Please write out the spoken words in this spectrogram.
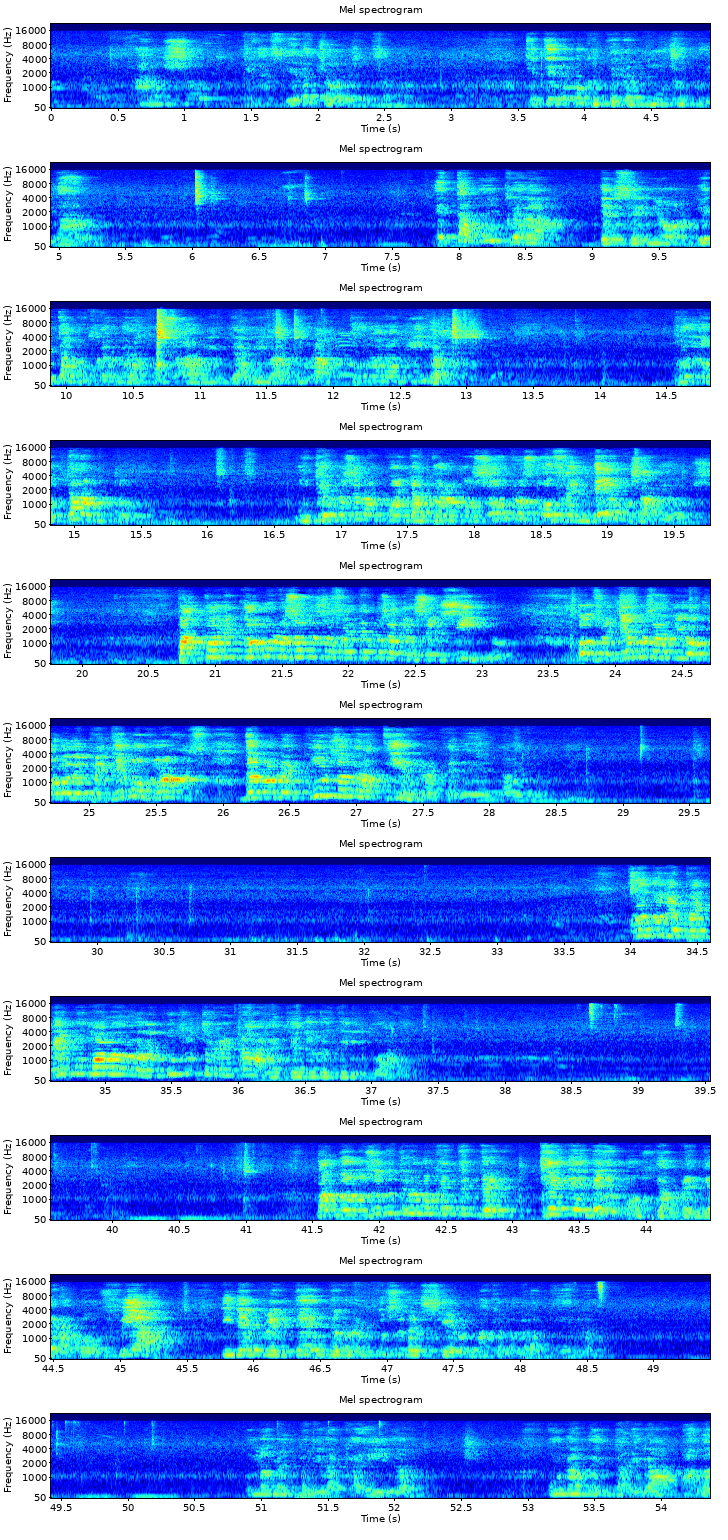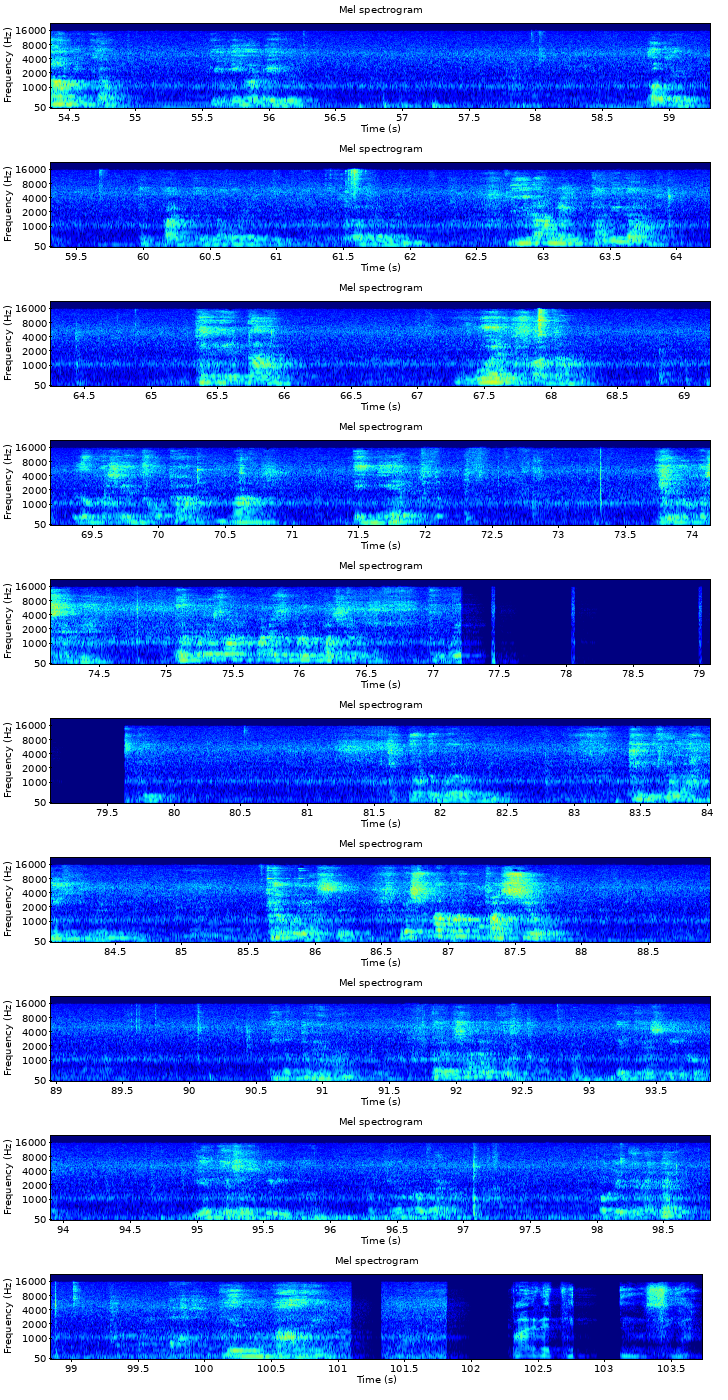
a los otros. El hecho es, mis hermanos, que tenemos que tener mucho cuidado. Esta búsqueda del Señor y esta búsqueda de las cosas de arriba dura toda la vida. Por lo tanto, ustedes no se dan cuenta, pero nosotros ofendemos a Dios. Pastor, ¿y cómo nosotros ofendemos a Dios? Sencillo. Ofendemos a Dios cuando dependemos más de los recursos de la tierra que de Él. Ay, Dios mío. Cuando dependemos más de los recursos terrenales que de los espirituales. Cuando nosotros tenemos que entender que debemos de aprender a confiar y depender de los recursos del cielo más que los de la tierra. Una mentalidad caída, una mentalidad adámica. Y mi hijo Emilio. Ok, es parte de la del espíritu, es tremendo. Y una mentalidad terrenal, huérfana, lo que se enfoca más en él en lo que se ve. ¿Cuál es su preocupación? Que voy a vestir. Que ¿Dónde voy a dormir? ¿Qué dirá la gente de mí? ¿Qué voy a hacer? Es una preocupación en lo terrenal. Pero ¿sabe qué? El que es hijo y el que es espiritual no tiene problema. Porque tiene que tiene un padre. Padre tiene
